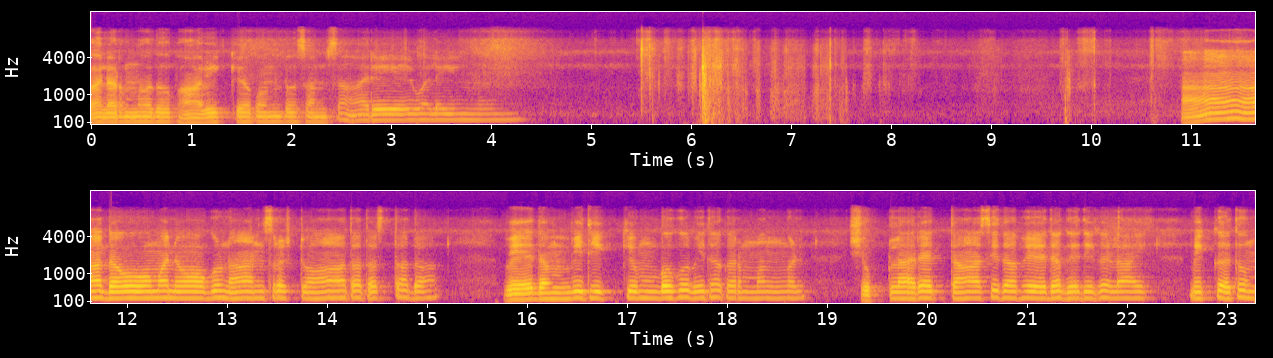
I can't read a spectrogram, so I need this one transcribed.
കലർന്നതു ഭാവിക്ക കൊണ്ടു സംസാരേ വലയുന്നു. ആദൗ മനോഗുണാൻ സൃഷ്ടാ തതസ്തത വേദം വിധിക്കും ബഹുവിധ കർമ്മങ്ങൾ. ശുക്ലരക്താസിത ഭേദഗതികളായി മിക്കതും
